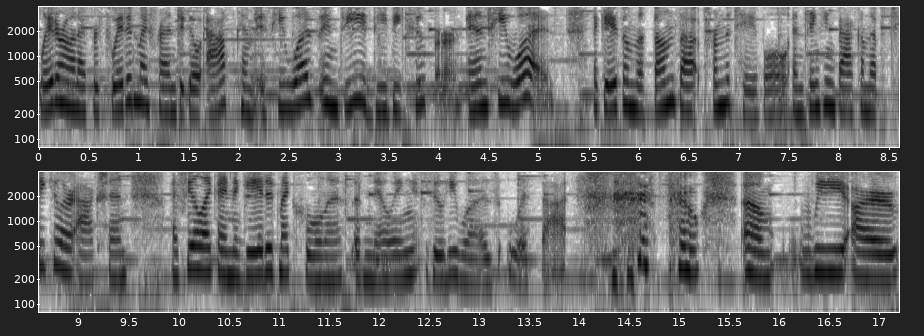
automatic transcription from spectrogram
Later on, I persuaded my friend to go ask him if he was indeed D.B. Cooper, and he was. I gave him the thumbs up from the table, and thinking back on that particular action, I feel like I negated my coolness of knowing who he was with that. so, um, we are are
